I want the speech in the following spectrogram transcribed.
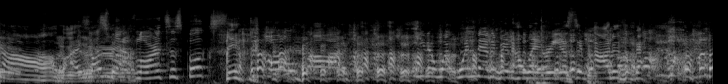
job. I love this one of Lawrence's books? oh gosh! You know what? Wouldn't that have been hilarious if out of the back?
